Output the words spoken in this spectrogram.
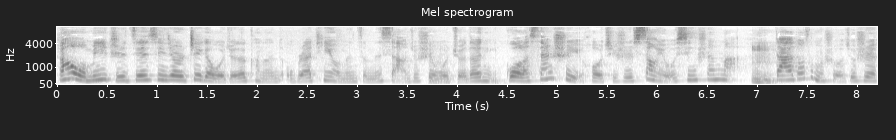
然后我们一直坚信，就是这个，我觉得可能我不知道听友们怎么想，就是我觉得你过了三十以后，其实相由心生嘛，嗯大家都这么说，就是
